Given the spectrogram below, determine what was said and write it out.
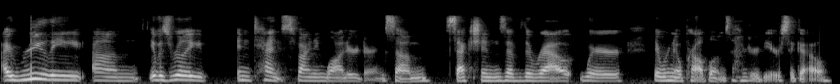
i really um, it was really intense finding water during some sections of the route where there were no problems 100 years ago.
